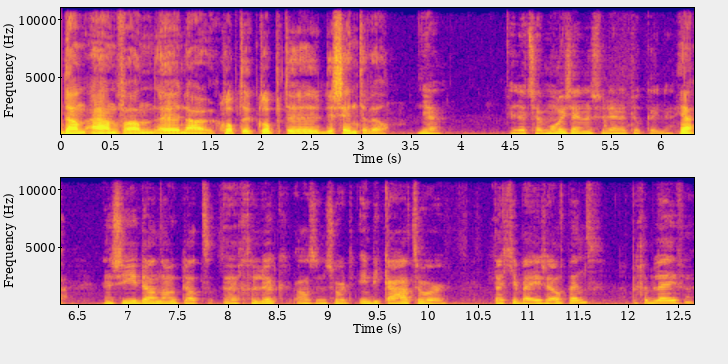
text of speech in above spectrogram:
dan aan van, eh, nou, klopt, de, klopt de, de centen wel? ja. En dat zou mooi zijn als we daar naartoe kunnen. Ja. En zie je dan ook dat eh, geluk als een soort indicator dat je bij jezelf bent gebleven?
